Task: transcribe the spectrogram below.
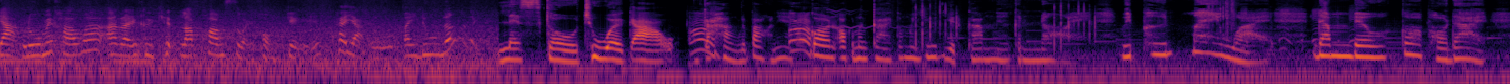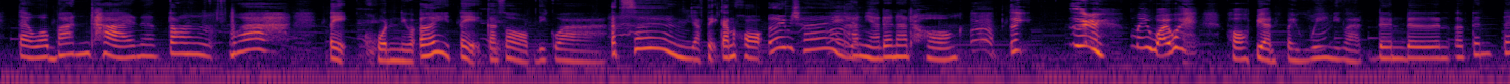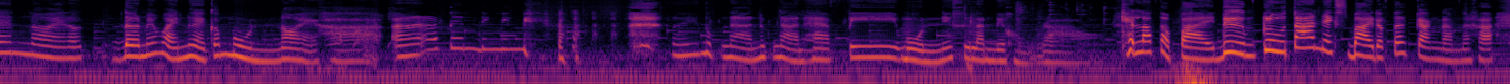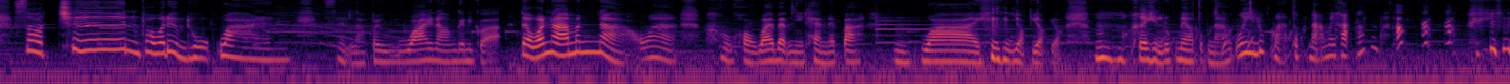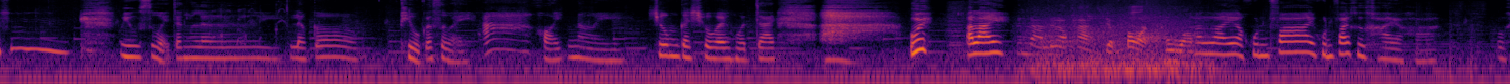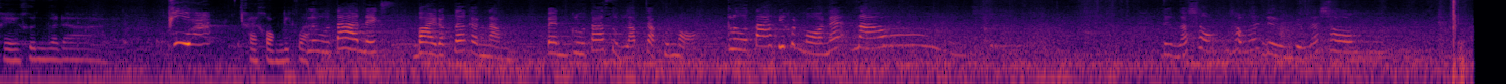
อยากรู้ไหมคะว่าอะไรคือเคล็ดลับความสวยของเก๋ ถ้าอยากรู้ไปดูเลย Let's go to work out อะกระหังหรือเปล่าคะเนี่ยอะก่อนออกกำลังกายต้องมายืดเหยียดกล้ามเนื้อกันหน่อย วิดพื้นไม่ไหว ดัมเบลก็พอได้ แต่ว่าบ้านท้ายเนี่ยต้องว่าเตะคนดีกว่าเอ้ย เตะกระสอบดีกว่าอะซึ่งอยากเตะกันคอ เอ้ยไม่ใช่ท่านเนี้ยได้หน้าท้องเอ้ยเอ้ย ไหวเว้ยพอเปลี่ยนไปวิ่งดีกว่า เดินเดินเออเต้นเต้นหน่อยแล้วเดินไม่ไหวเหนื่อยก็หมุนหน่อยค่ะอ่าเต้นดิ้งดิ้งดิ้งเฮ้ยหนุกหนานหนุกหนานแฮปปี้หมุนนี่คือรันเวย์ของเราเคล็ดลับต่อไป ดื่มกลูตา next by ดรกังนำนะคะ สดชื่น เพราะว่าดื่มทุกวัน เสร็จแล้วไปว่ายน้ำกันดีกว่า แต่ว่าน้ำมันหนาวอะขอว่ายแบบนี้แทนได้ปะอืมว่ายหยอกหยอกหยอกอืมเคยเห็นลูกแมวตกน้ำอุ้ยลูกหมาตกน้ำไหมคะอืมวิวสวยจังเลย แล้วก็ผิวก็สวยอ่าขออีกหน่อย ชุ่มกระชวยหัวใจอ่าอุ้ยอะไรขึ้นน้ำได้แล้วค่ะ เดี๋ยวปอดบวม อะไรอะ คุณฝ้าย คุณฝ้ายคือใครอะคะ โอเคขึ้นก็ได้ พี่ ขายของดีกว่ากลูตา next by ดรกังนำเป็นกลูตาสุดลับจากคุณหมอกลูตาที่คุณหมอแนะนำดื่มแล้วชมชมแล้วดื่มดื่มแล้วชม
